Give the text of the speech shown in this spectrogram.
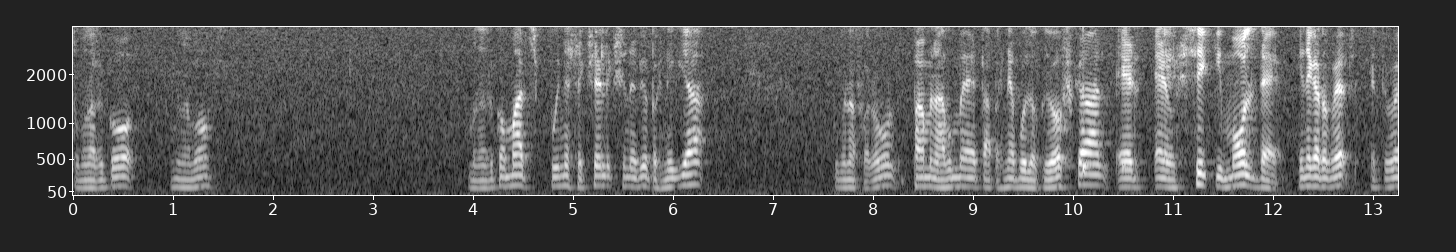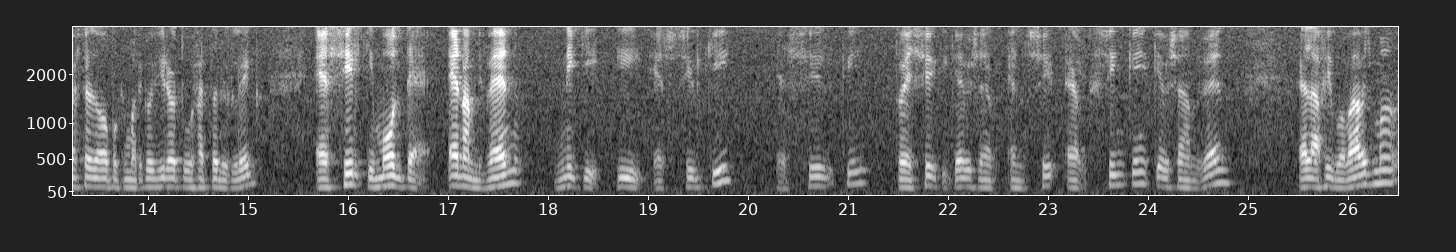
το μοναδικό να πω, μοναδικό μάτς που είναι σε εξέλιξη είναι δύο παιχνίδια που με αφορούν. Πάμε να δούμε τα παιχνίδια που ολοκληρώθηκαν. Ελσίκι Μόλτε είναι για το, για το δεύτερο αποκριματικό γύρο του UEFA Champions League. Ελσίκι Μόλτε 1-0 νίκη η Εσύρκη, Εσύρκη το Εσύρκη κέρδισε Ελσίνκη, κέρδισε ένα 0, ελαφρύ προβάδισμα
